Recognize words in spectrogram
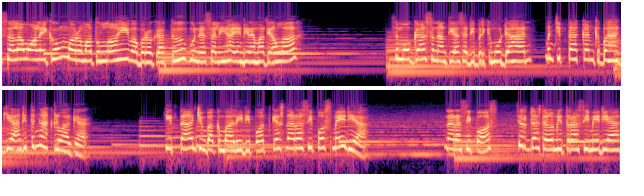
Assalamualaikum warahmatullahi wabarakatuh, Bunda Salihah yang dirahmati Allah. Semoga senantiasa diberi kemudahan menciptakan kebahagiaan di tengah keluarga. Kita jumpa kembali di podcast Narasi Pos Media. Narasi Pos, cerdas dalam literasi media,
